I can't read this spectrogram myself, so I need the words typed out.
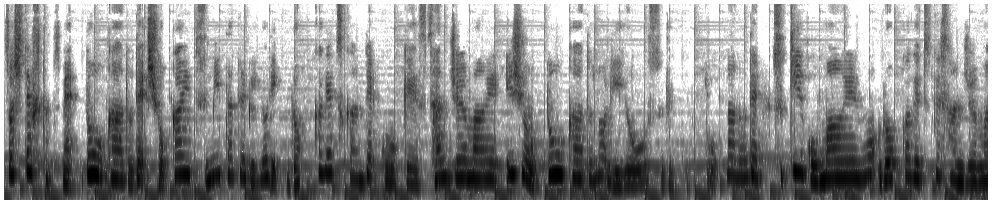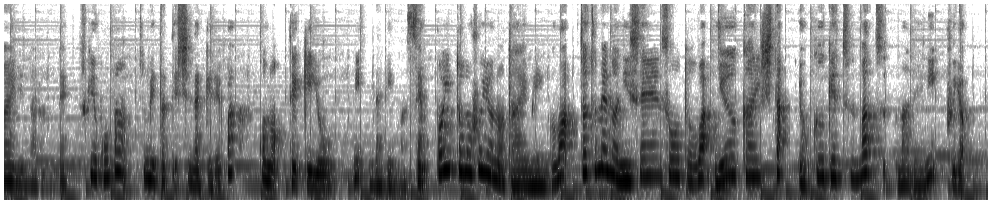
そして2つ目、同カードで初回積立日より6ヶ月間で合計30万円以上同カードの利用をすること。なので、月5万円を6ヶ月で30万円になるので、月5万積み立てしなければ、この適用になりません。ポイントの付与のタイミングは、1つ目の2000円相当は入会した翌月末までに付与。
